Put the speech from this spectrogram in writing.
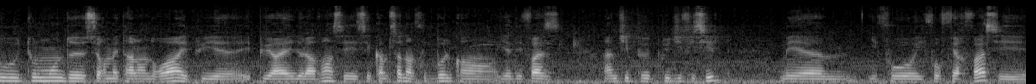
le monde se remette à l'endroit et puis, et aller de l'avant. C'est, c'est comme ça dans le football quand il y a des phases un petit peu plus difficiles. Mais euh, il, faut, il faut faire face et,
